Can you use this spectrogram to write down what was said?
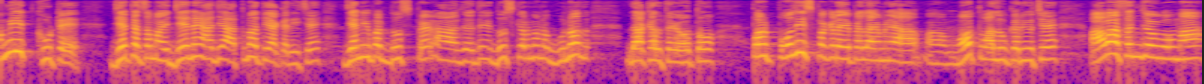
અમિત ખૂટે જે તે સમયે, જેને આજે આત્મહત્યા કરી છે, જેની પર દુષ્કર્મનો ગુનો દાખલ થયો હતો. પણ પોલીસ પકડે એ પહેલા એમણે આ મોત વાલું કર્યું છે. આવા સંજોગોમાં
